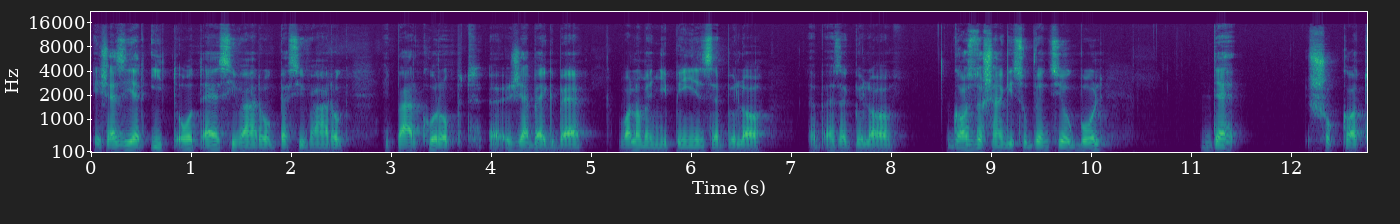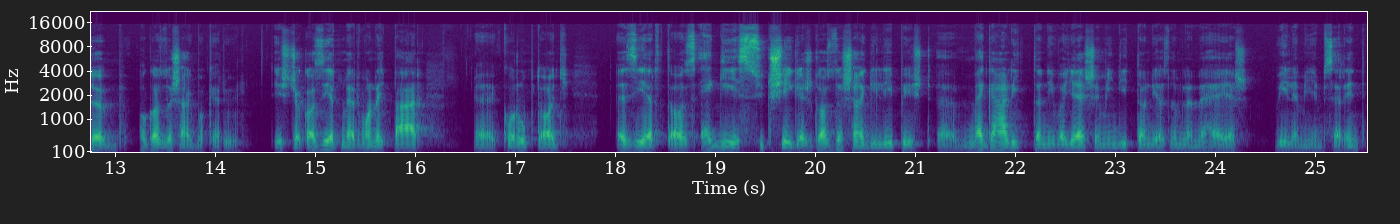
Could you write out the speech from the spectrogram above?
És ezért itt-ott elszivárog, beszivárog egy pár korrupt zsebekbe valamennyi pénz ebből a, ezekből a gazdasági szubvenciókból, de sokkal több a gazdaságba kerül. És csak azért, mert van egy pár korrupt agy, ezért az egész szükséges gazdasági lépést megállítani, vagy el sem indítani, az nem lenne helyes, véleményem szerint,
